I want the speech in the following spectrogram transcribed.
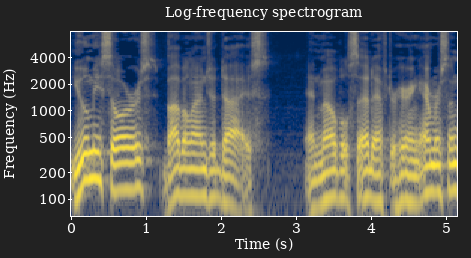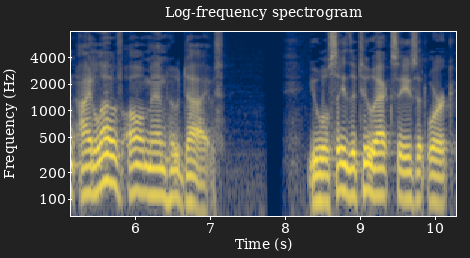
Yoomy soars, Babbalanja dives. And Melville said after hearing Emerson, I love all men who dive. You will see the two axes at work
